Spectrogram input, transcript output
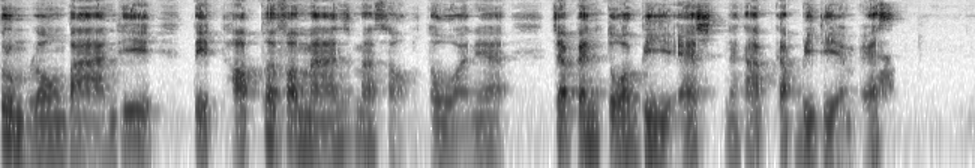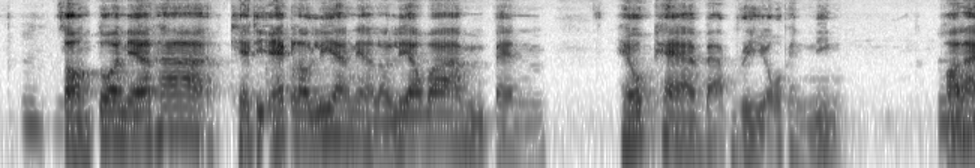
กลุ่มโรงพยาบาลที่ติด top performance มา 2 ตัวเนี่ยจะเป็นตัว BH นะครับกับ BDMS อืมสองตัวเนี้ยถ้า KTX เราเรียกเนี่ยเราเรียกว่ามันเป็น healthcare แบบ reopening เพราะอะไร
